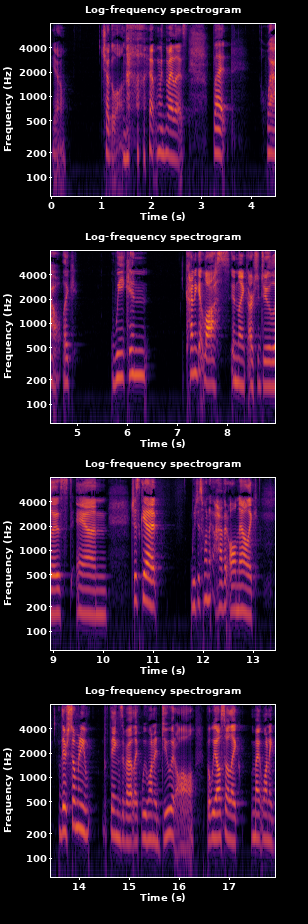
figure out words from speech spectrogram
you know, chug along with my list. But wow, like we can kind of get lost in like our to-do list and just get we just want to have it all now. Like there's so many things about like we want to do it all but we also like might want to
